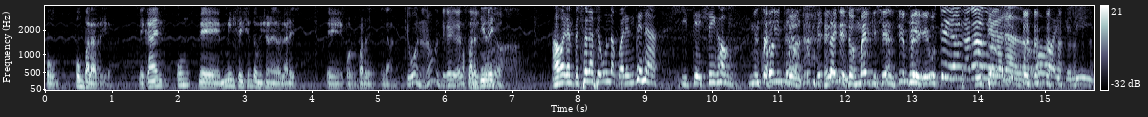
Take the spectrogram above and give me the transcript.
pum, pum para arriba. Le caen un eh, 1.600 millones de dólares eh, por parte de la NASA. Qué bueno, ¿no? Que te caiga eso. A partir de ¿en serio? Ahora empezó la segunda cuarentena y te llega un, Un mensajito. control, un mensaje. ¿Viste esos mails que llegan siempre Sí. que usted ha ganado? Usted ha ganado. Ay, qué lindo.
